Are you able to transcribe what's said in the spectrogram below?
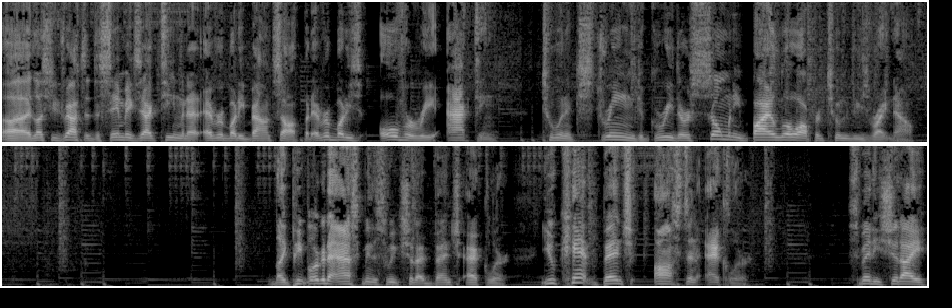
uh, unless you drafted the same exact team and had everybody bounce off. But everybody's overreacting to an extreme degree. There's so many buy low opportunities right now. Like people are going to ask me this week, should I bench Ekeler? You can't bench Austin Ekeler. Smitty, should I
